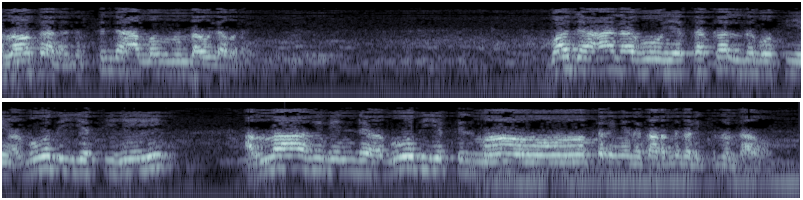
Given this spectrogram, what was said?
അള്ളാഹുത്താല നഫ്സിന്റെ അള്ളൊന്നും ഉണ്ടാവില്ല അവിടെ. അള്ളാഹുവിന്റെ അബൂദിയത്തിൽ മാത്രം ഇങ്ങനെ കടന്നു കളിക്കുന്നുണ്ടാവും.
